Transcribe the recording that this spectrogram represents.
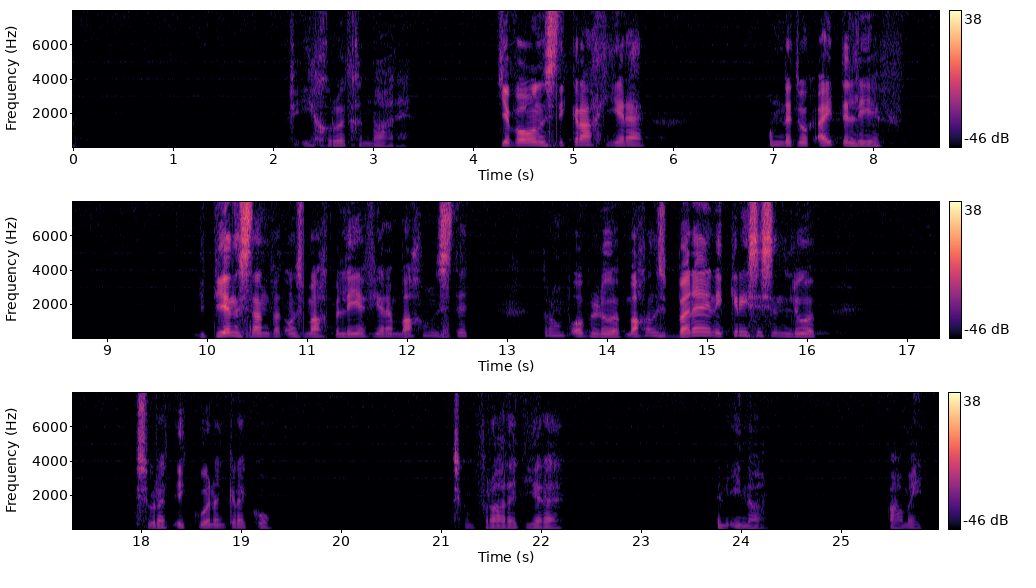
vir U groot genade. Gee vir ons die krag, Here, om dit ook uit te leef. Die teenstand wat ons mag beleef, Here, mag ons dit tromp oploop. Mag ons binne in die krisis in loop sodat U koninkryk kom. Ons kom vra dit, Here, in U naam. Amen.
